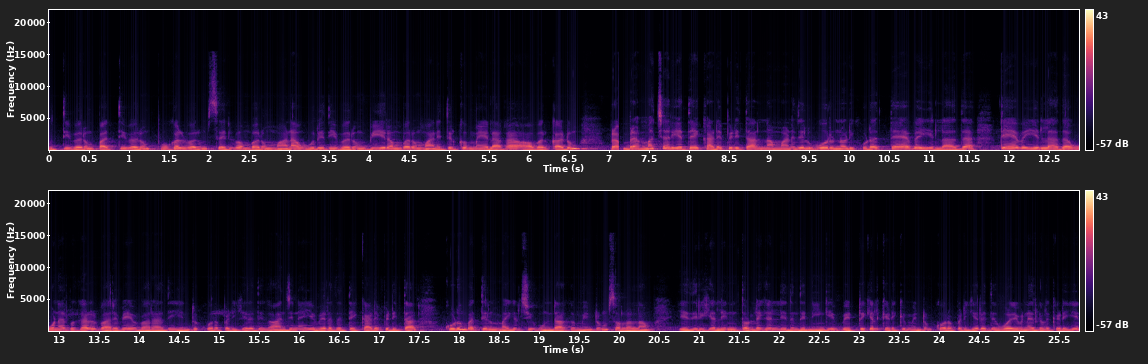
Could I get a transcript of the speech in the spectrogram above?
புத்தி வரும் பக்தி வரும் புகழ் வரும் செல்வம் வரும் மன உறுதி வரும் வீரம் வரும் அனைத்திற்கும் மேலாக அவர் கடும் பிரம்மச்சரியத்தை கடைபிடித்தால் நம் மனதில் ஒரு நொடி கூட தேவையில்லாத தேவையில்லாத உணர்வுகள் வரவே வராது என்று கூறப்படுகிறது. ஆஞ்சநேய விரதத்தை கடைபிடித்தால் குடும்பத்தில் மகிழ்ச்சி உண்டாகும் என்றும் சொல்லலாம். எதிரிகளின் தொல்லைகளிலிருந்து நீங்கி வெற்றிகள் கிடைக்கும் என்றும் கூறப்படுகிறது. உறவினர்களுக்கிடையே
